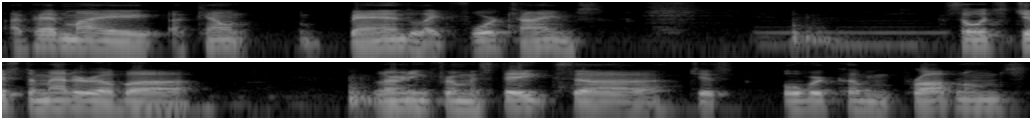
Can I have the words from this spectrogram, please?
I've had my account banned like four times. So it's just a matter of uh, learning from mistakes, uh, just overcoming problems,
